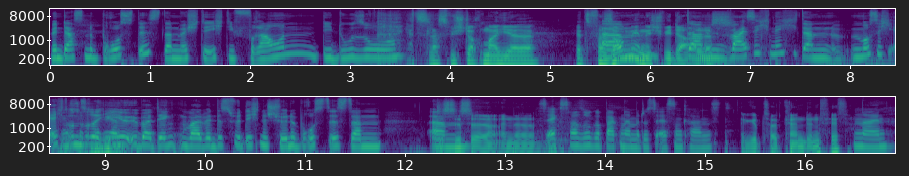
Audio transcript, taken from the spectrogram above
wenn das eine Brust ist, dann möchte ich die Frauen, die du so. Jetzt lass mich doch mal hier. Jetzt versau mir Ähm, nicht wieder dann alles. weiß ich nicht, dann muss ich echt unsere. Ehe überdenken, weil wenn das für dich eine schöne Brust ist, dann. Das ähm, ist äh, eine. Ist extra so gebacken, damit du es essen kannst. Da gibt es halt keinen Dünnpfiff. Nein.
